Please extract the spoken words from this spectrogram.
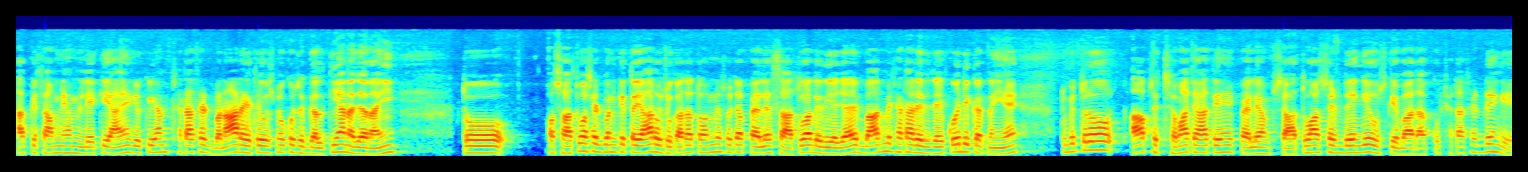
आपके सामने हम लेके आए हैं, क्योंकि हम छठा सेट बना रहे थे, उसमें कुछ गलतियाँ नज़र आईं। तो और सातवां सेट बन के तैयार हो चुका था तो हमने सोचा पहले सातवां दे दिया जाए, बाद में छठा दे दिया जाए, कोई दिक्कत नहीं है। तो मित्रों, आपसे क्षमा चाहते हैं, पहले हम सातवां सेट देंगे, उसके बाद आपको छठा सेट देंगे।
